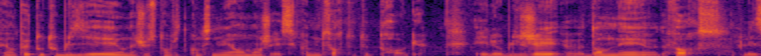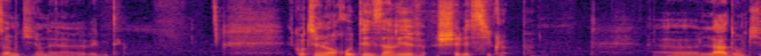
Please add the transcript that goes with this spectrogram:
fait un peu tout oublier, on a juste envie de continuer à en manger, c'est comme une sorte de drogue. Et il est obligé euh, d'emmener euh, de force les hommes qui en avaient goûté. Ils continuent leur route et ils arrivent chez les Cyclopes. Euh, là, donc,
